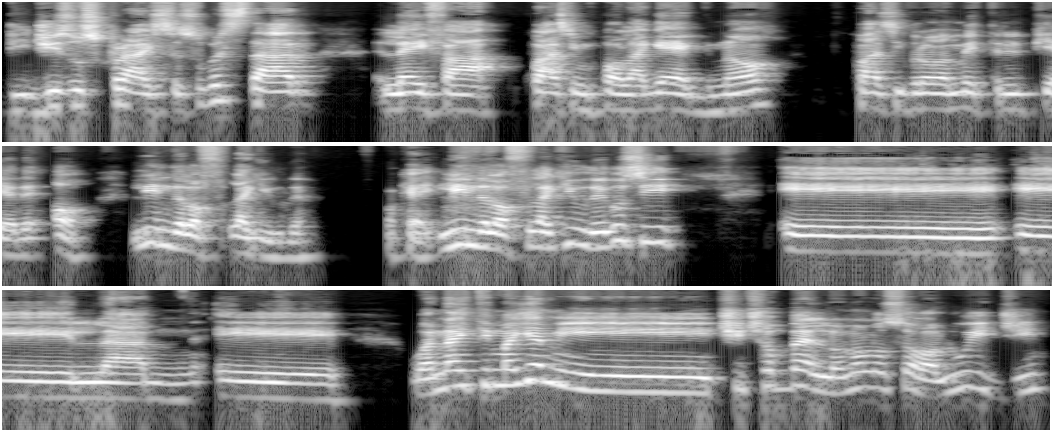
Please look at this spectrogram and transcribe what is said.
di, Jesus Christ Superstar, lei fa quasi un po' la gag, no? quasi prova a mettere il piede. Oh, Lindelof la chiude. Ok, Lindelof la chiude così e, e, la, e One Night in Miami, Ciccio Bello, non lo so, Luigi?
